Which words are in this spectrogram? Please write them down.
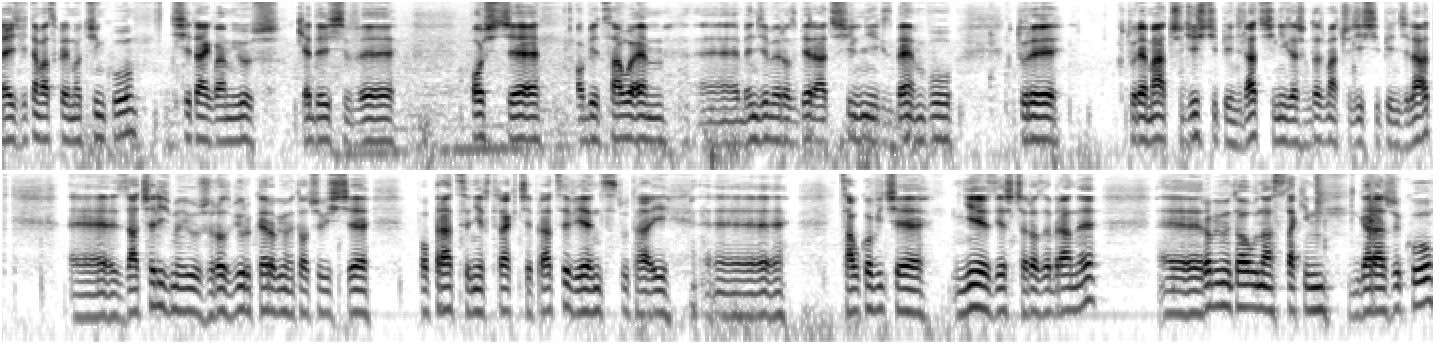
Cześć, witam Was w kolejnym odcinku. Dzisiaj, tak jak Wam już kiedyś w poście obiecałem, e, będziemy rozbierać silnik z BMW, który, które ma 35 lat. Silnik zresztą też ma 35 lat. E, zaczęliśmy już rozbiórkę, robimy to oczywiście po pracy, nie w trakcie pracy, więc tutaj e, całkowicie nie jest jeszcze rozebrany. E, Robimy to u nas w takim garażyku.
